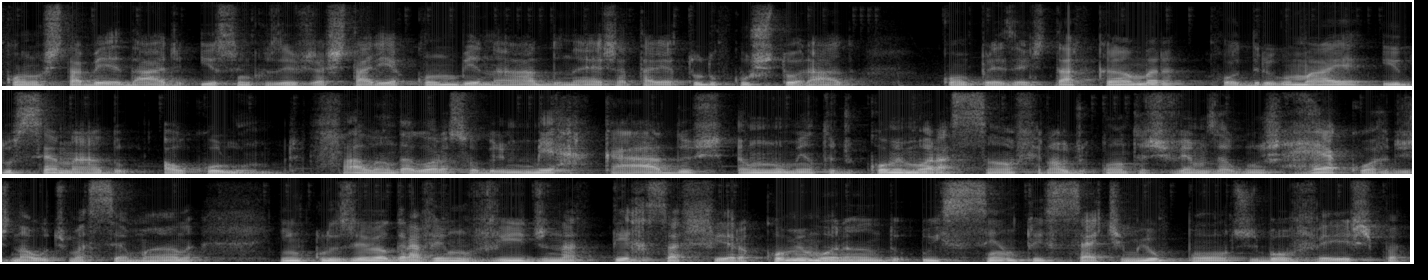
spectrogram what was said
com estabilidade. Isso inclusive já estaria combinado, né, já estaria tudo costurado com o presidente da Câmara, Rodrigo Maia, e do Senado, Alcolumbre. Falando agora sobre mercados, é um momento de comemoração, afinal de contas tivemos alguns recordes na última semana. Inclusive eu gravei um vídeo na terça-feira comemorando os 107 mil pontos de Bovespa.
